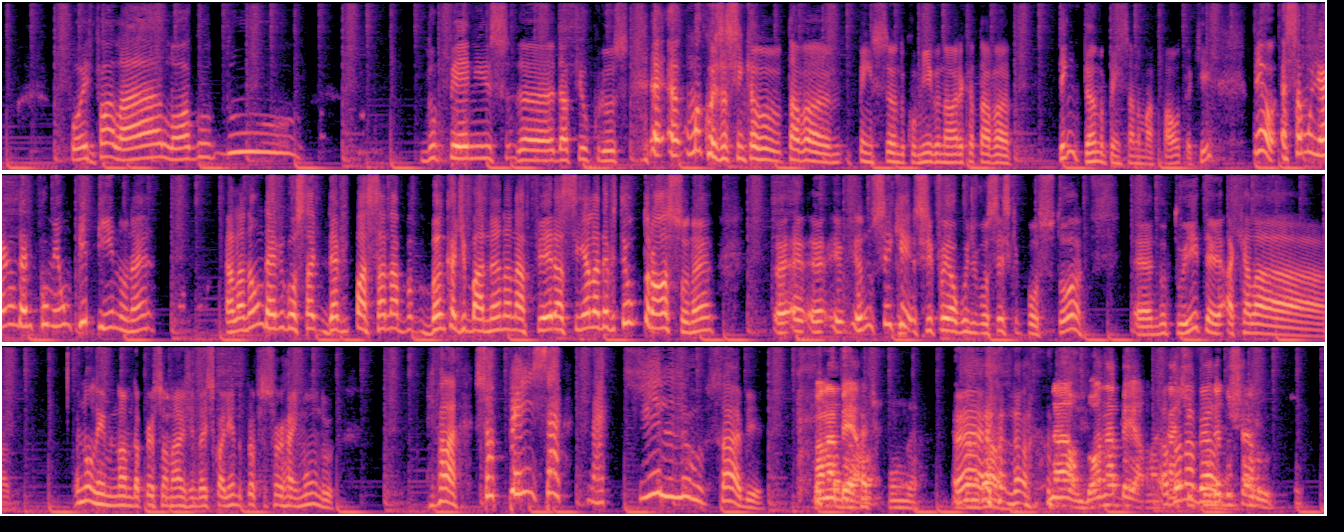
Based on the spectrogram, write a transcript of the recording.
foi falar logo do do pênis da, da Fiocruz. É, é uma coisa assim que eu tava pensando comigo na hora que eu tava tentando pensar numa pauta aqui. Meu, essa mulher não deve comer um pepino, né? Ela não deve gostar, deve passar na banca de banana na feira assim, ela deve ter um troço, né? É, é, é, eu- não sei que, se foi algum de vocês que postou é, no Twitter aquela. Eu não lembro o nome da personagem da escolinha do professor Raimundo. E fala, só pensa naquilo, sabe? Dona Bela. É, não. Não, Dona Bela. A A Dona Dona Bela. do charuto.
